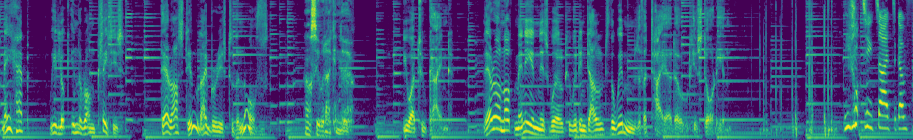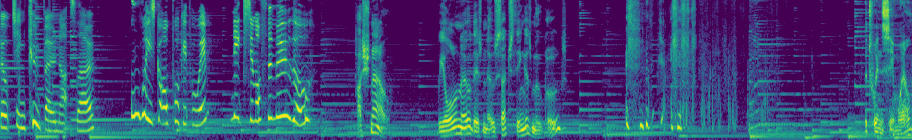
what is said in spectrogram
Mayhap we look in the wrong places. There are still libraries to the north. I'll see what I can do. You are too kind. There are not many in this world who would indulge the whims of a tired old historian. Not too tired to go filching Kupo nuts, though. Always got a pocket for him. Nicks him off the Moogle. Hush now. We all know there's no such thing as Moogles. The twins seem well.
